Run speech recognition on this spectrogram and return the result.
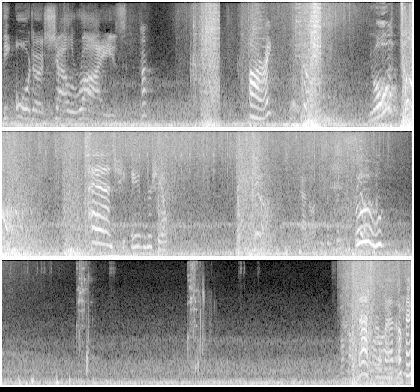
The Order shall rise! Huh? Alright. Yo! And she ate it with her shield. Cannot even consider. Ooh! That's real bad. Okay.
